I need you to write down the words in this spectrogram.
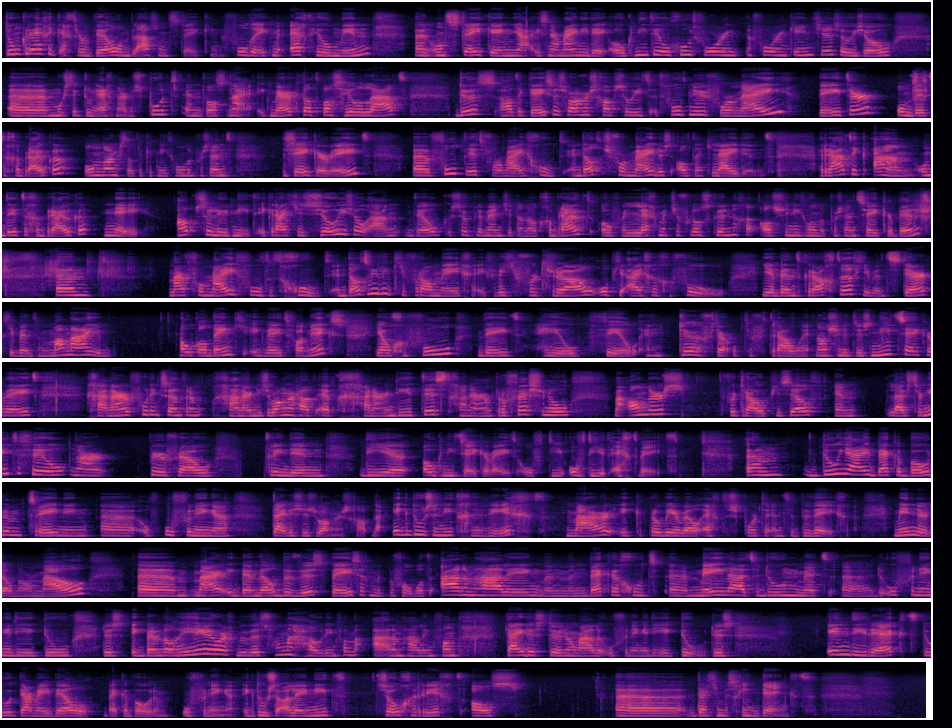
Toen kreeg ik echter wel een blaasontsteking. Voelde ik me echt heel min. Een ontsteking ja, is naar mijn idee ook niet heel goed voor een, voor een kindje. Sowieso uh, moest ik toen echt naar de spoed. En het was, nou ja, ik merk dat was heel laat. Dus had ik deze zwangerschap zoiets. Het voelt nu voor mij beter om dit te gebruiken. Ondanks dat ik het niet 100% zeker weet. Uh, voelt dit voor mij goed? En dat is voor mij dus altijd leidend. Raad ik aan om dit te gebruiken? Nee. Absoluut niet. Ik raad je sowieso aan, welk supplement je dan ook gebruikt, overleg met je verloskundige als je niet 100% zeker bent. Um, maar voor mij voelt het goed. En dat wil ik je vooral meegeven. Weet je, vertrouw op je eigen gevoel. Je bent krachtig, je bent sterk, je bent een mama, je Ook al denk je, ik weet van niks, jouw gevoel weet heel veel en durf daarop te vertrouwen. En als je het dus niet zeker weet, ga naar een voedingscentrum, ga naar die zwangerhap app, ga naar een diëtist, ga naar een professional. Maar anders, vertrouw op jezelf en luister niet te veel naar buurvrouw, vriendin, die je ook niet zeker weet of die, of die het echt weet. Ehm, doe jij bekkenbodemtraining uh, of oefeningen tijdens je zwangerschap? Nou, ik doe ze niet gericht, maar ik probeer wel echt te sporten en te bewegen. Minder dan normaal. Ehm, maar ik ben wel bewust bezig met bijvoorbeeld ademhaling, mijn, mijn bekken goed uh, mee laten doen met uh, de oefeningen die ik doe. Dus ik ben wel heel erg bewust van mijn houding, van mijn ademhaling, van tijdens de normale oefeningen die ik doe. Dus indirect doe ik daarmee wel bekkenbodemoefeningen. Ik doe ze alleen niet zo gericht als uh, dat je misschien denkt.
